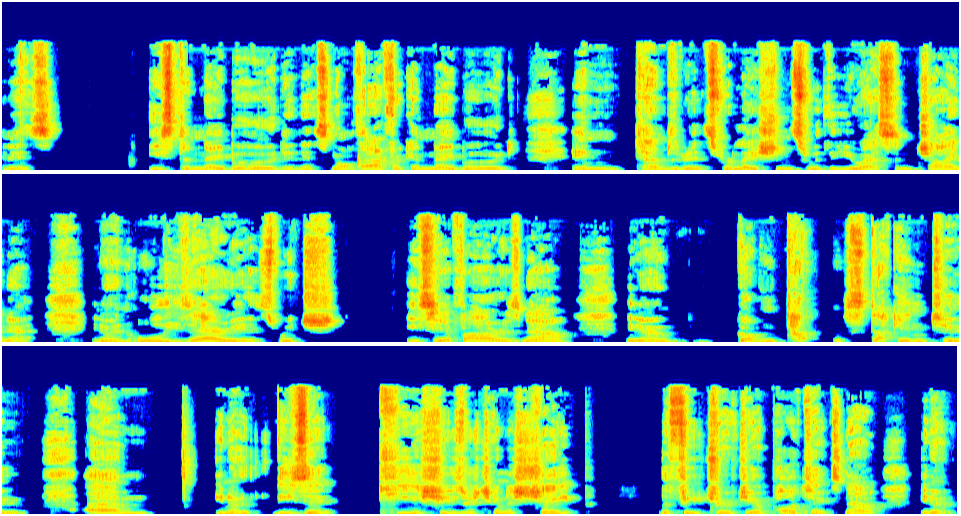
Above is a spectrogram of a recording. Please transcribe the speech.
in its eastern neighborhood, in its North African neighborhood, in terms of its relations with the US and China, you know, in all these areas which ECFR has now, you know, gotten t- stuck into. Um, you know, these are key issues which are going to shape the future of geopolitics. Now, you know,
